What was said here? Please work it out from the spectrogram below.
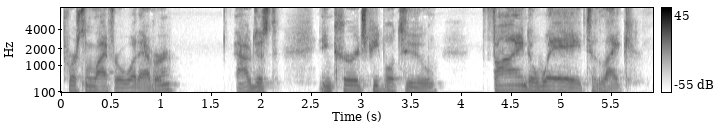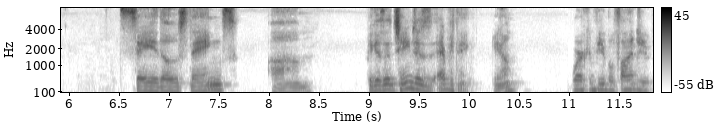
personal life or whatever. I would just encourage people to find a way to like say those things um, because it changes everything. You know. Where can people find you?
